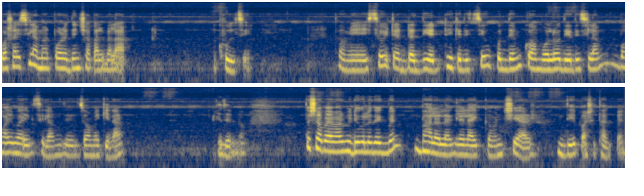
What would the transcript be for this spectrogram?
বসাইছিলাম আর পরের দিন সকালবেলা খুলছি। তো আমি এই সোয়েটারটা দিয়ে ঢেকে দিচ্ছি, উপর দিয়ে কম্বলও দিয়ে দিছিলাম। ভয় ভয় ছিলাম যে জমে কিনা এজন্য। তো সবাই আমার ভিডিওগুলো দেখবেন, ভালো লাগলে লাইক, কমেন্ট, শেয়ার দিয়ে পাশে থাকবেন।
